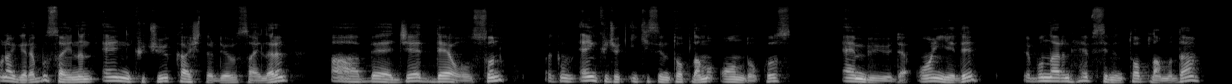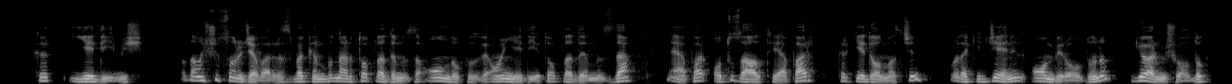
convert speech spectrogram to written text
Buna göre bu sayının en küçüğü kaçtır diyor bu sayıların. A, B, C, D olsun. Bakın en küçük ikisinin toplamı 19. En büyüğü de 17. Ve bunların hepsinin toplamı da 47'ymiş. O zaman şu sonuca varırız. Bakın bunları topladığımızda 19 ve 17'yi topladığımızda ne yapar? 36 yapar. 47 olması için buradaki C'nin 11 olduğunu görmüş olduk.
